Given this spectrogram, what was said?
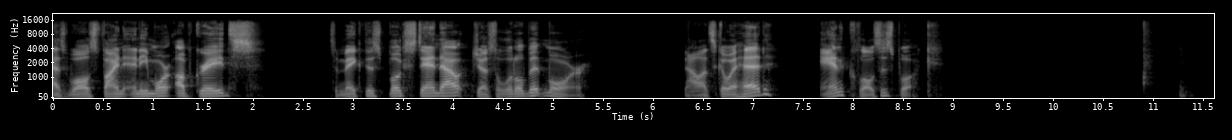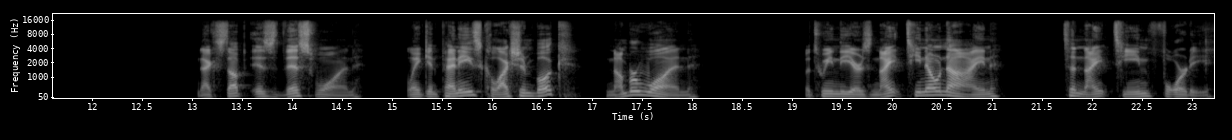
as well as find any more upgrades to make this book stand out just a little bit more. Now let's go ahead and close this book. Next up is this one Lincoln Pennies Collection Book number one between the years 1909 to 1940.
